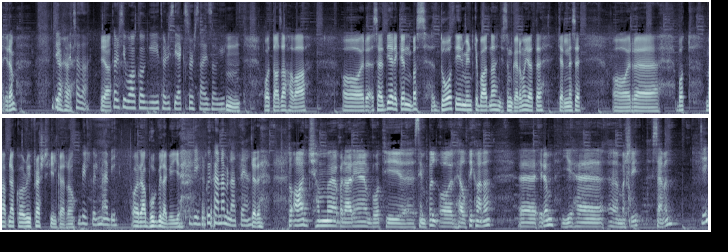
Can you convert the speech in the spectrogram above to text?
ارم۔ جی اچھا تھا۔ یا۔ تھوڑی سی واک ہوگی تھوڑی سی ایکسرسائز ہوگی۔ اور تازہ ہوا۔ اور سردی ہے لیکن بس دو تین منٹ کے بعد نا جسم گرم ہو جاتا ہے چلنے سے۔ اور بہت میں اپنے آپ کو ریفریش فیل کر رہا ہوں۔ بالکل میں بھی۔ اور اب بھوک بھی لگ گئی ہے۔ جی کوئی کھانا بناتے ہیں؟ چلے تو آج ہم بنا رہے ہیں بہت ہی سمپل اور ہیلتھی کھانا۔ ارم یہ ہے مچھلی سیمن۔ جی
